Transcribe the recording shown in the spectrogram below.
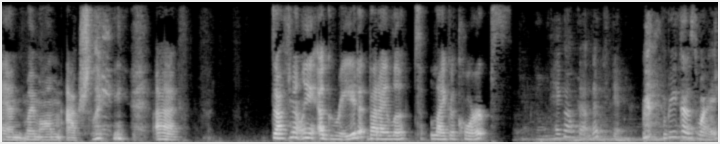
and my mom actually uh, definitely agreed that I looked like a corpse. Take off that lipstick. because why?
